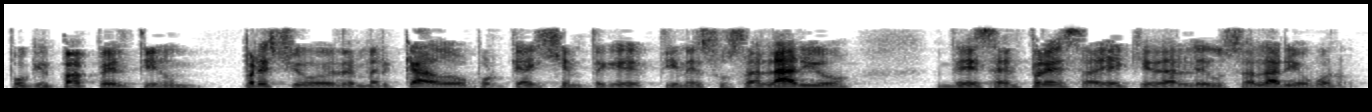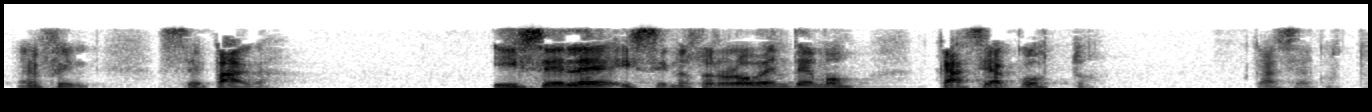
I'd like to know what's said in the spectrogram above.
porque el papel tiene un precio en el mercado, porque hay gente que tiene su salario de esa empresa y hay que darle un salario, bueno, en fin, se paga. Y se lee, y si nosotros lo vendemos, casi a costo casi a costo,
